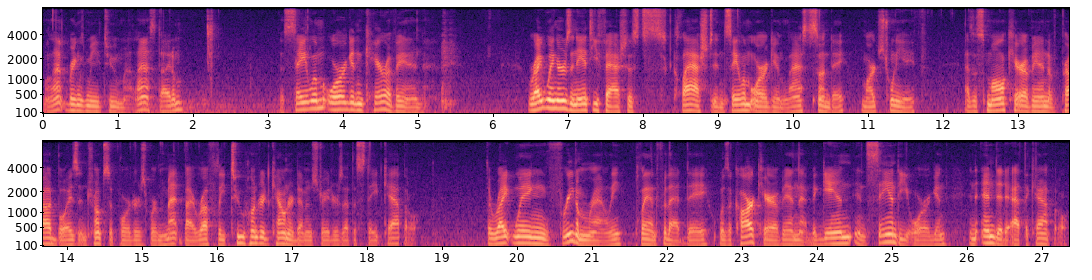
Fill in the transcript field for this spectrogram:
Well, that brings me to my last item the Salem, Oregon caravan. Right wingers and anti fascists clashed in Salem, Oregon last Sunday, March 28th, as a small caravan of Proud Boys and Trump supporters were met by roughly 200 counter demonstrators at the state capitol. The right wing Freedom Rally, planned for that day, was a car caravan that began in Sandy, Oregon, and ended at the Capitol.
